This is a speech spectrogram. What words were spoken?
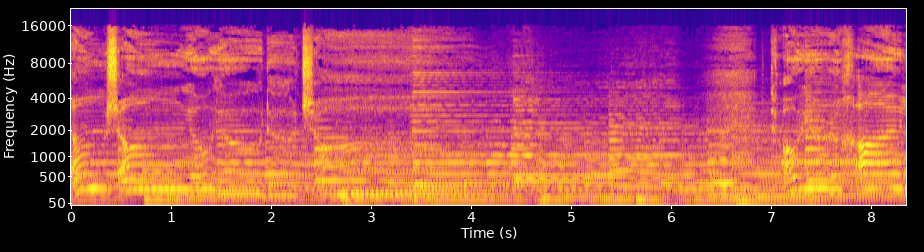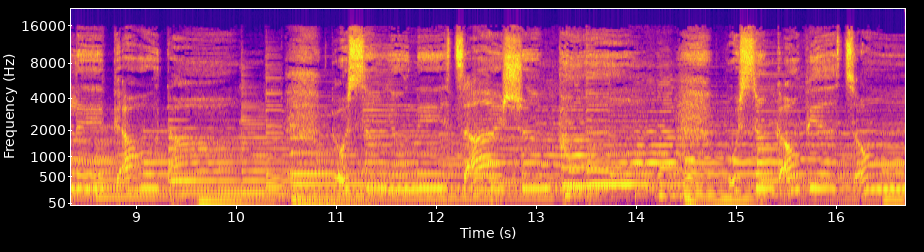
向上悠悠的唱，讨厌人海里飘荡，多想有你在身旁，不想告别总。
